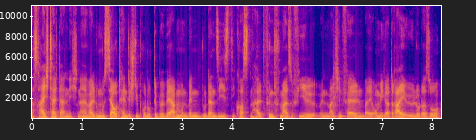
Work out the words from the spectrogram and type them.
das reicht halt dann nicht, ne? Weil du musst ja authentisch die Produkte bewerben und wenn du dann siehst, die kosten halt fünfmal so viel in manchen Fällen bei Omega-3-Öl oder so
